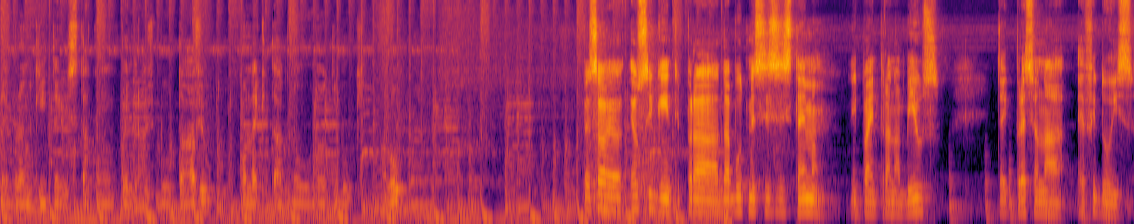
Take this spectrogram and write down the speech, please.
Lembrando que tem que estar com o pendrive bootável conectado no notebook. Falou? Pessoal, é, é o seguinte, para dar boot nesse sistema e para entrar na BIOS, tem que pressionar F2.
